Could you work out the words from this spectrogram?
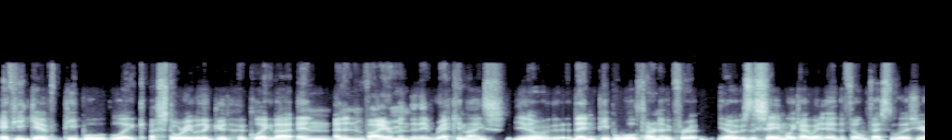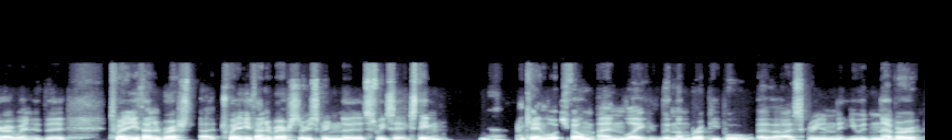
if you give people like a story with a good hook like that in an environment that they recognize, you know, then people will turn out for it. You know, it was the same. Like I went to the film festival this year. I went to the 20th anniversary uh, 20th anniversary screening the Sweet 16, yeah. Ken Loach film, and like the number of people at that screening that you would never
